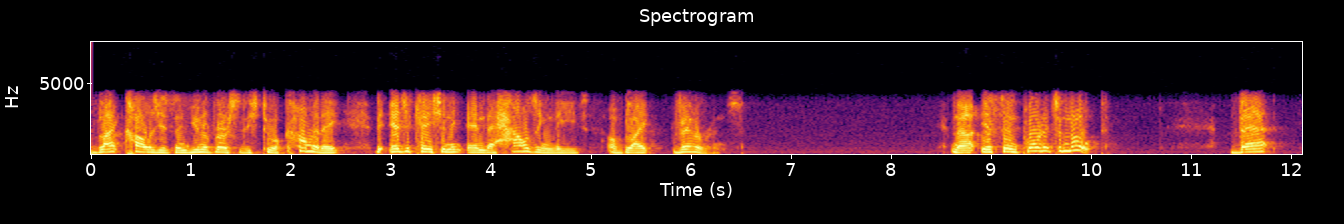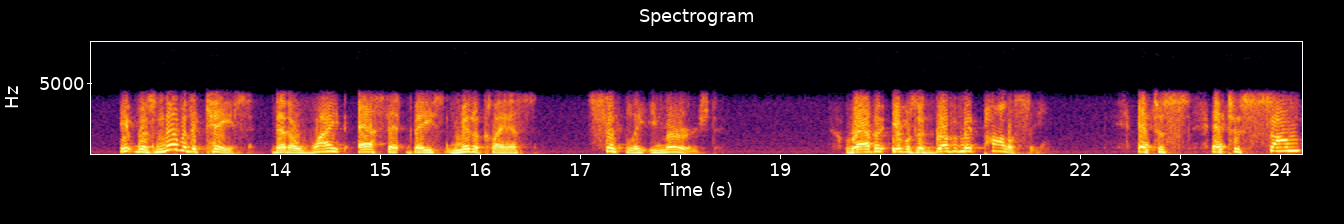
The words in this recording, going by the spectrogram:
black colleges and universities to accommodate the education and the housing needs of black veterans. Now, it's important to note that it was never the case that a white asset based middle class simply emerged. Rather, it was a government policy and to, and to some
